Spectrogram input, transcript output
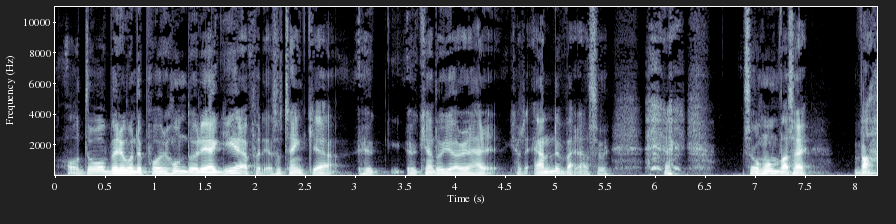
och då beroende på hur hon då reagerar på det så tänker jag, hur, hur kan jag då göra det här kanske ännu värre? Alltså, så hon var så här, va?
